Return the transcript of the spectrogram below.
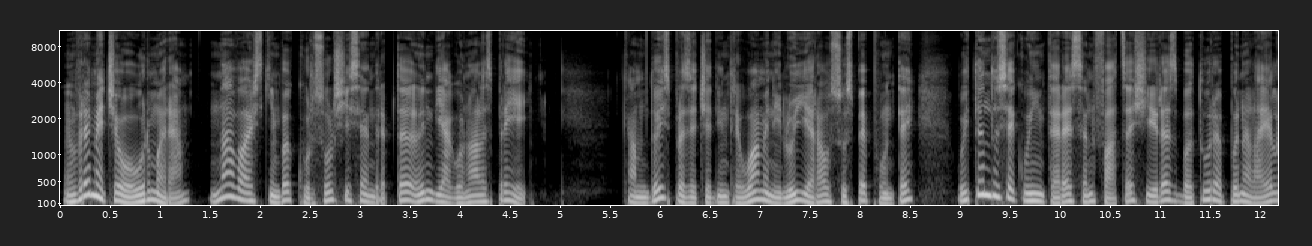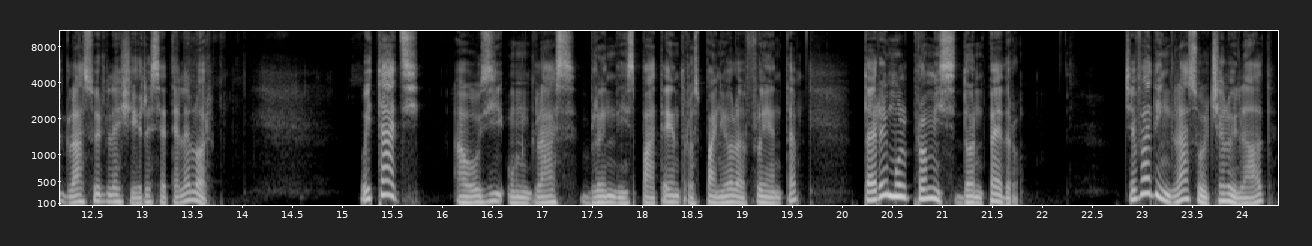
În vreme ce o urmărea, nava își schimbă cursul și se îndreptă în diagonală spre ei. Cam 12 dintre oamenii lui erau sus pe punte, uitându-se cu interes în față și răzbătură până la el glasurile și râsetele lor. Uitați!" auzi un glas blând din spate într-o spaniolă fluentă, tărâmul promis, Don Pedro. Ceva din glasul celuilalt,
